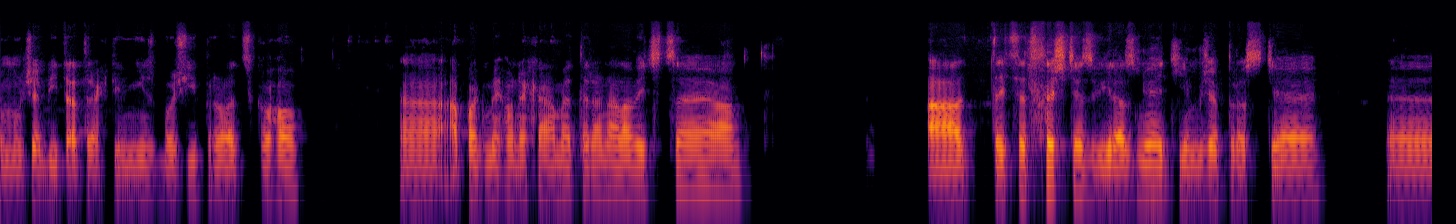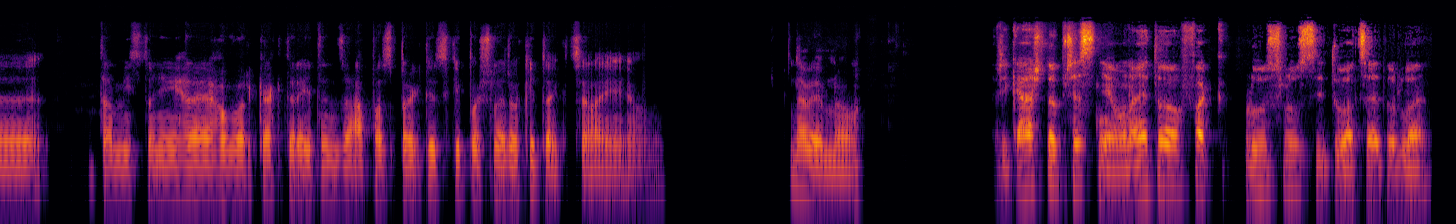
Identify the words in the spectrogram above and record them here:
může být atraktivní zboží pro Leckoho. A, a pak my ho necháme teda na lavičce a a teď se to ještě zvýrazňuje tím, že prostě e, tam místo něj hraje Hovorka, který ten zápas prakticky pošle do kytek celý. Jo. Nevím, no. Říkáš to přesně, ona je to fakt plus-plus situace tohle.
